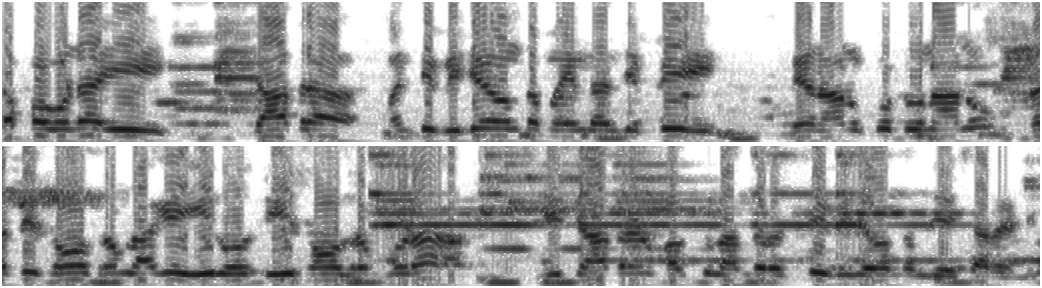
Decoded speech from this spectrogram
తప్పకుండా ఈ జాతర మంచి విజయవంతమైందని చెప్పి నేను అనుకుంటున్నాను. ప్రతి సంవత్సరం లాగే ఈ రోజు ఈ సంవత్సరం కూడా ఈ జాతరను భక్తులు అందరూ వచ్చి విజయవంతం చేశారండి.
